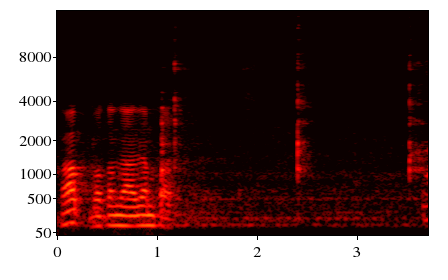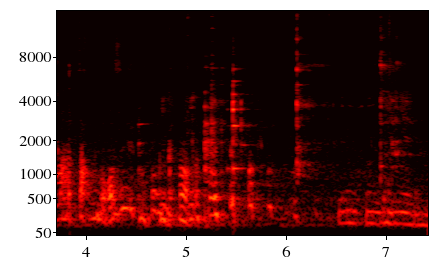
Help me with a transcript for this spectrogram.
Kap, baka nalampas. Tumatakbo kasi yung pagkain. Sinusundan niya rin.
